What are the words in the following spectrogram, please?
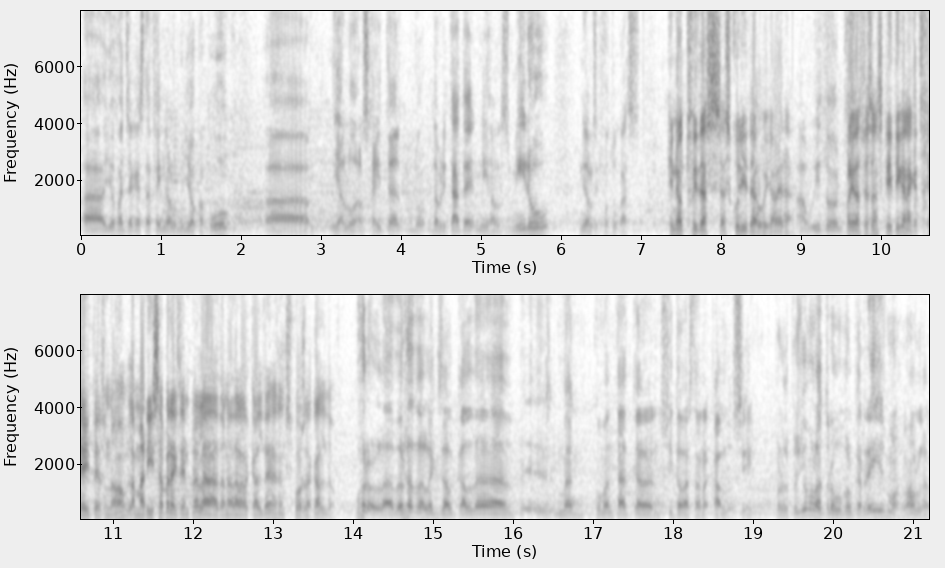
uh, jo faig aquesta feina el millor que puc, uh, ni el dels haters, no, de veritat, eh, ni els miro ni els hi foto cas. Quin outfit has escollit avui? A veure. Avui, doncs... Perquè després ens critiquen aquests haters, no? La Marisa, per exemple, la dona de l'alcalde, ens posa caldo. Bueno, la dona de l'exalcalde eh, m'ha comentat que ens fica bastant a caldo, sí. Però després jo me la trobo pel carrer i és molt amable.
